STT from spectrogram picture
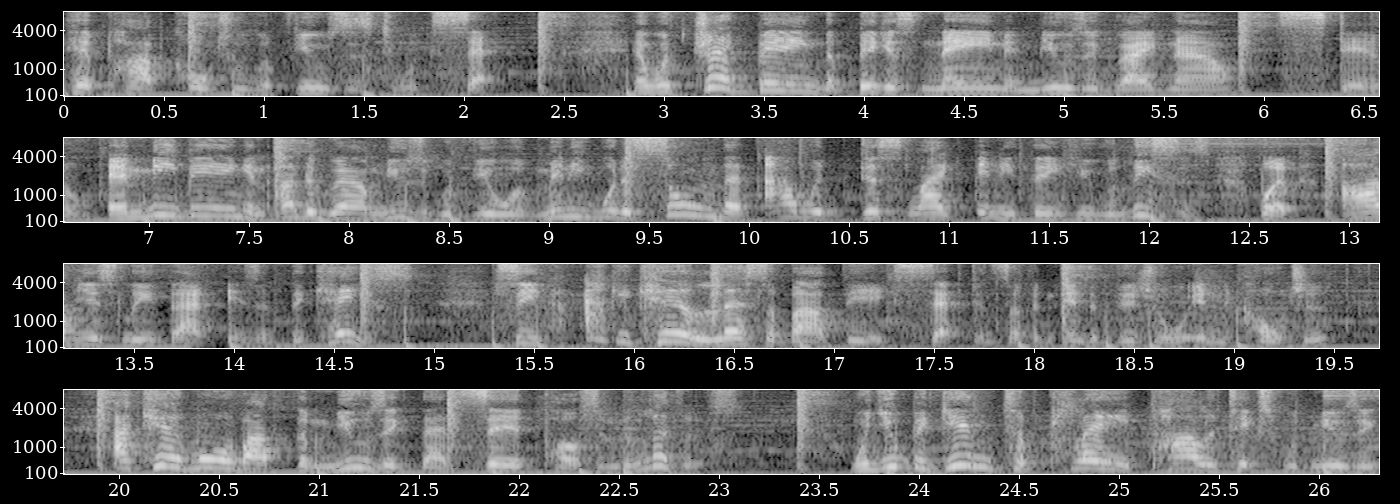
hip hop culture refuses to accept. And with Drake being the biggest name in music right now, still, and me being an underground music reviewer, many would assume that I would dislike anything he releases, but obviously that isn't the case. See, I could care less about the acceptance of an individual in the culture. I care more about the music that said person delivers. When you begin to play politics with music,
